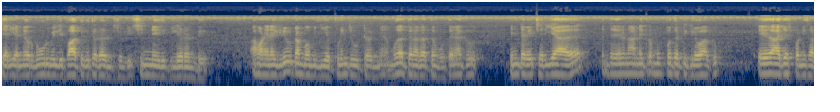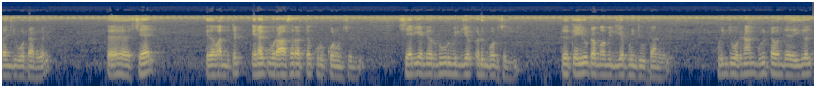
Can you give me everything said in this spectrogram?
சரி என்ன ஒரு நூறு மில்லி பார்த்துக்கு சொல்லி சின்ன இதுக்கு இல்லைடண்டு அவன் எனக்கு இருபத்தம்பது மில்லியை புளிஞ்சு விட்டேன்னு முதல் தினம் ரத்தம் கொடுத்தேன். எனக்கு என்கிட்டவே சரியாக இந்த நான் நினைக்கிறேன் முப்பத்தெட்டு கிலோவாக்கு ஏதோ அட்ஜஸ்ட் பண்ணி சடைஞ்சு போட்டார்கள். சரி இதை வந்துட்டு எனக்கு ஒரு ஆசை ரத்தம் கொடுக்கணும்னு சொல்லி. சரி என்ன ஒரு நூறு மில்லியை எடுங்கன்னு சொல்லி கேட்க இருபத்தொம்பது மில்லியை புளிஞ்சு விட்டானுகள் புளிஞ்சு விட்டு நான் வீட்டை வந்த இதுகள்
